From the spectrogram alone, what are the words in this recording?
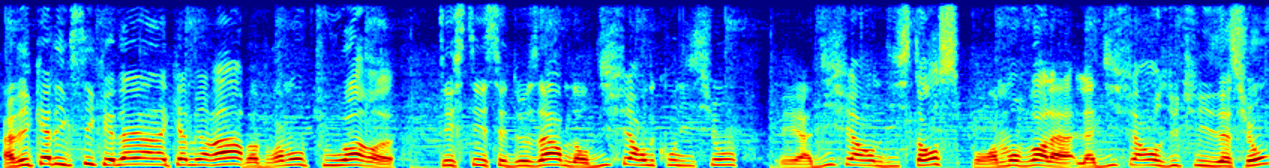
Avec Alexis qui est derrière la caméra, on va vraiment pouvoir euh, tester ces deux armes dans différentes conditions et à différentes distances pour vraiment voir la, différence d'utilisation.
